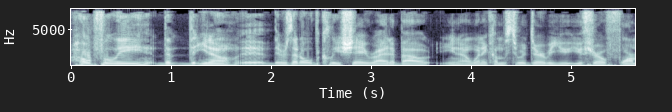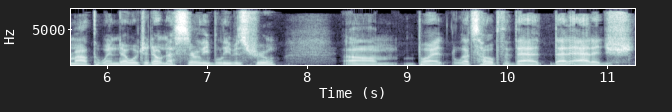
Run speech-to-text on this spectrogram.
Hopefully, the, the you know, there's that old cliche, right, about you know when it comes to a derby, you, you throw form out the window, which I don't necessarily believe is true. Um, but let's hope that that, that adage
